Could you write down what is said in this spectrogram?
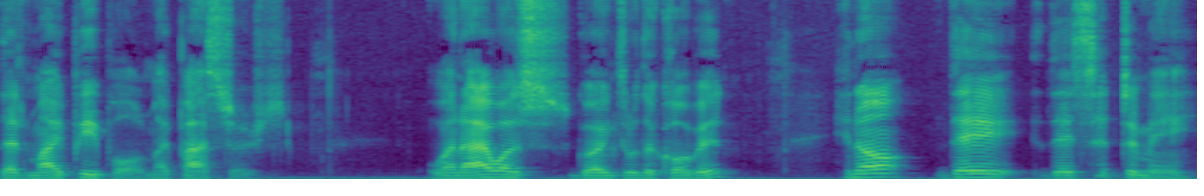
that my people, my pastors, when I was going through the COVID, you know, they they said to me,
